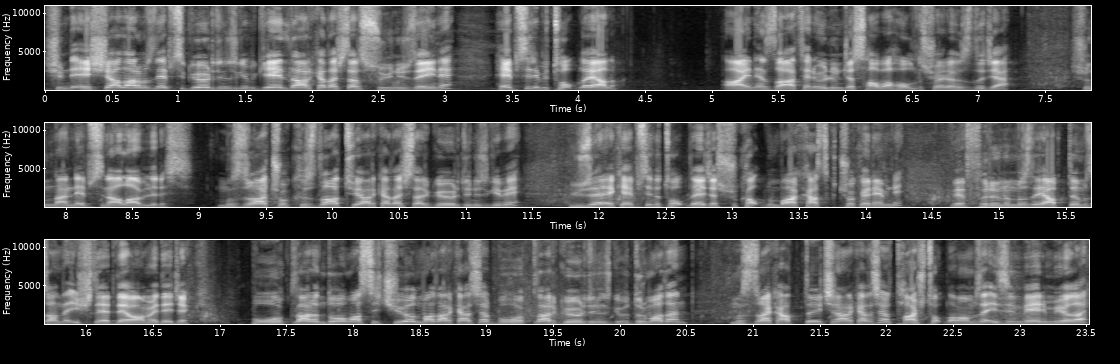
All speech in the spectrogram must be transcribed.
Şimdi eşyalarımızın hepsi gördüğünüz gibi geldi arkadaşlar suyun yüzeyine. Hepsini bir toplayalım. Aynen zaten ölünce sabah oldu. Şöyle hızlıca. Şunların hepsini alabiliriz. Mızrağı çok hızlı atıyor arkadaşlar gördüğünüz gibi. Yüzerek hepsini toplayacağız. Şu kaplumbağa kaskı çok önemli. Ve fırınımızda yaptığımız anda işler devam edecek. Boğukların doğması hiç iyi olmadı arkadaşlar. Boğuklar gördüğünüz gibi durmadan mızrak attığı için arkadaşlar taş toplamamıza izin vermiyorlar.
